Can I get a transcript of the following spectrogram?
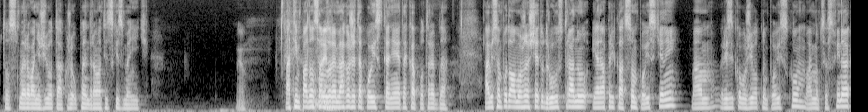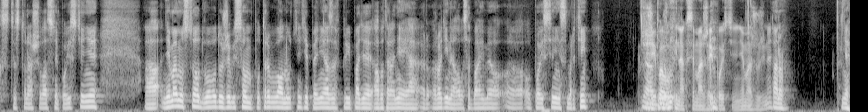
to smerovanie života akože úplne dramaticky zmeniť. Jo. A tým pádom Dobre. samozrejme, akože tá poistka nie je taká potrebná. Aby som podal možno ešte tú druhú stranu, ja napríklad som poistený, mám rizikovú životnú poistku, mám ju cez Finax, cez to naše vlastne poistenie. A nemám ju z toho dôvodu, že by som potreboval nutne tie peniaze v prípade, alebo teda nie ja, rodina, alebo sa bavíme o, o poistení smrti. Čiže iba vo Finaxe máš aj poistenie, nemáš už iné? Áno. Nie.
